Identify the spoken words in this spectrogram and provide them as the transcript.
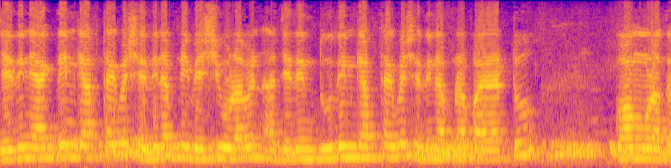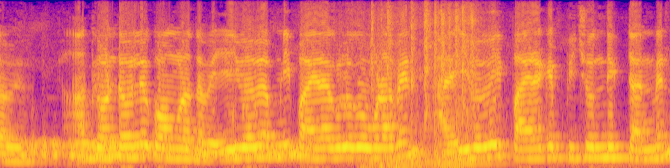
যেদিন একদিন গ্যাপ থাকবে, সেদিন আপনি বেশি উড়াবেন, আর যেদিন দুদিন গ্যাপ থাকবে, সেদিন আপনার পায়রা একটু কম উড়াতে হবে। আধ ঘণ্টা হলে কম উড়াতে হবে। এইভাবে আপনি পায়রাগুলোকে উড়াবেন, আর এইভাবেই পায়রাকে পিছন দিক টানবেন।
